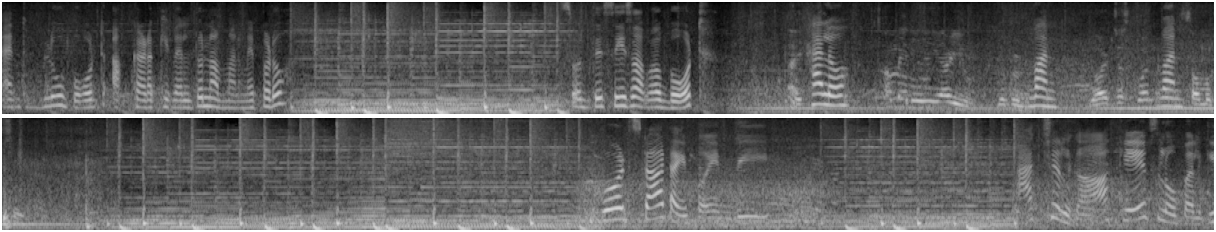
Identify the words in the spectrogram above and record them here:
and blue boat అక్కడికి వెళ్తున్నాం మనం ఇప్పుడు so this is our boat hello How many are you? Your group? One You are just one? One. Some also. Boat start అయిపోయింది యాక్చువల్గా కేవ్స్ లోపలికి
